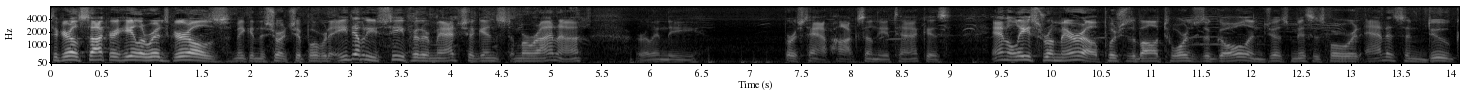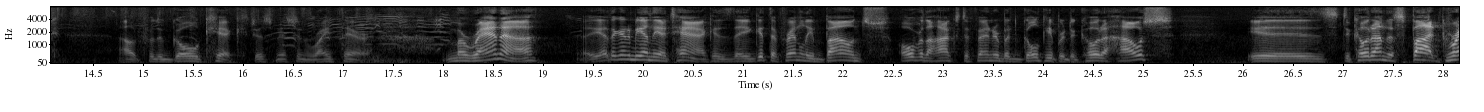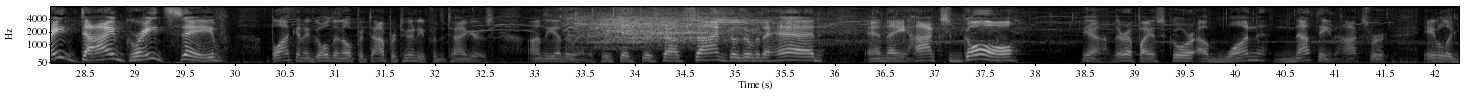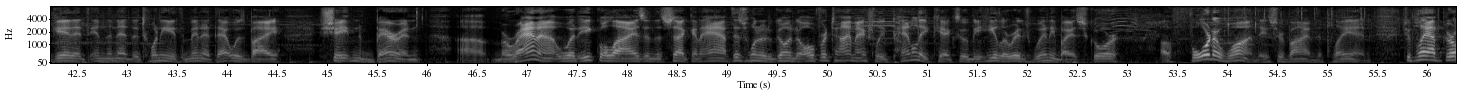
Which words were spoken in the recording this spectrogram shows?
To girls soccer, Gila Ridge girls making the short trip over to AWC for their match against Marana. Early in the first half, Hawks on the attack as Annalise Romero pushes the ball towards the goal and just misses forward. Addison Duke out for the goal kick, just missing right there. Marana, uh, yeah, they're going to be on the attack as they get the friendly bounce over the Hawks defender, but goalkeeper Dakota House is Dakota on the spot. Great dive, great save, blocking a golden open opportunity for the Tigers. On the other end, a free kick just outside, goes over the head, and the Hawks goal. Yeah, they're up by a score of 1 nothing. Hawks were able to get it in the net the 28th minute. That was by Shayton Barron. Uh, Marana would equalize in the second half. This one would go into overtime, actually penalty kicks. It would be Gila Ridge winning by a score of 4 to 1. They survived the play in. To playoff girls.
